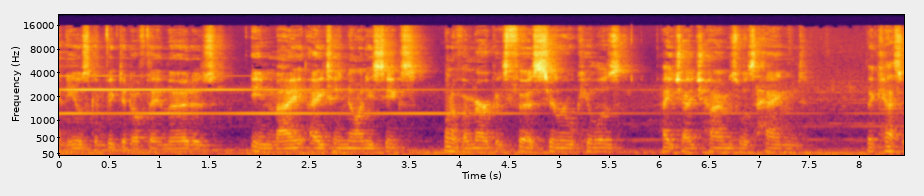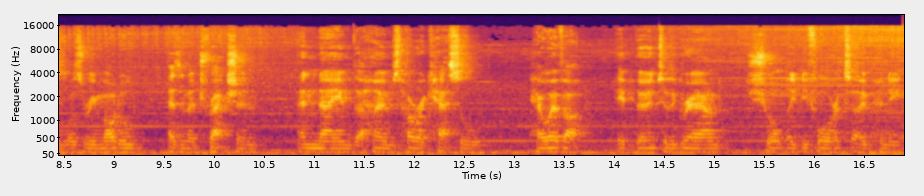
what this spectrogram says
and he was convicted of their murders. In May 1896, one of America's first serial killers, H. H. Holmes, was hanged. The castle was remodeled as an attraction and named the Holmes Horror Castle. However, it burnt to the ground shortly before its opening.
